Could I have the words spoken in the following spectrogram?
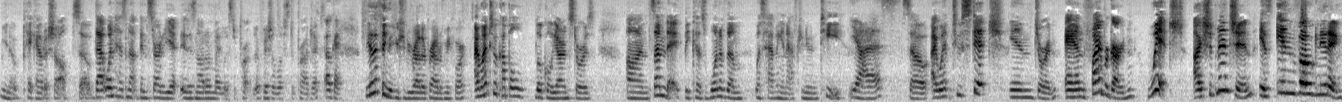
you know pick out a shawl. So that one has not been started yet. It is not on my list of pro- official list of projects. Okay. The other thing that you should be rather proud of me for, I went to a couple local yarn stores on Sunday because one of them was having an afternoon tea. Yes. So I went to Stitch in Jordan and Fiber Garden, which I should mention is in Vogue Knitting.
